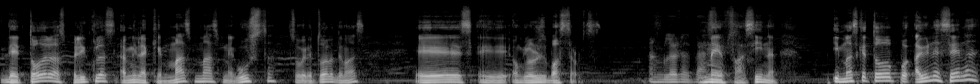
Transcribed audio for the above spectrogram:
de todas las películas, a mí la que más, más me gusta, sobre todas las demás, es eh, Unglorious Bastards. Unglorious Me Bastards. fascina. Y más que todo, hay una escena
